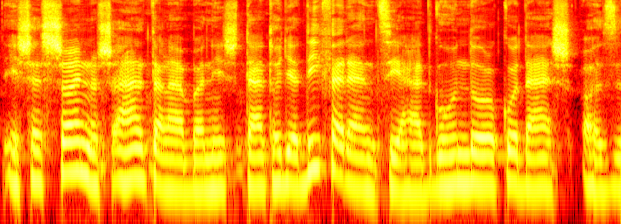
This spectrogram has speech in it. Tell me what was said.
és ez sajnos általában is, tehát hogy a differenciált gondolkodás az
